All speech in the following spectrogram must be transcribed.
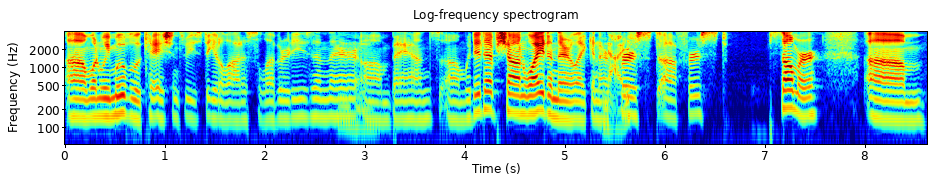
um, when we moved locations, we used to get a lot of celebrities in there, um, bands. Um, we did have Shaun White in there, like in our Nice. first uh, first summer. Um,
